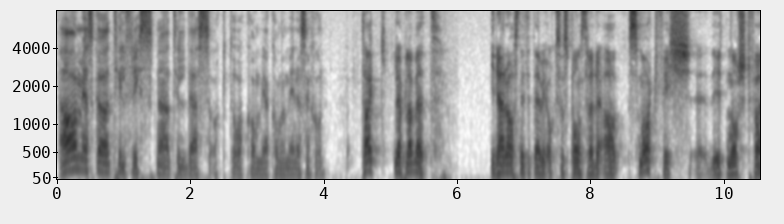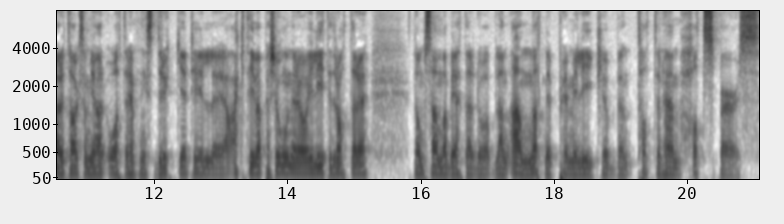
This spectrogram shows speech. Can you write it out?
Ja, men jag ska tillfriskna till dess och då kommer jag komma med en recension. Tack Löplabbet! I det här avsnittet är vi också sponsrade av Smartfish. Eh, det är ett norskt företag som gör återhämtningsdrycker till eh, aktiva personer och elitidrottare. De samarbetar då bland annat med Premier League-klubben Tottenham Hotspurs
